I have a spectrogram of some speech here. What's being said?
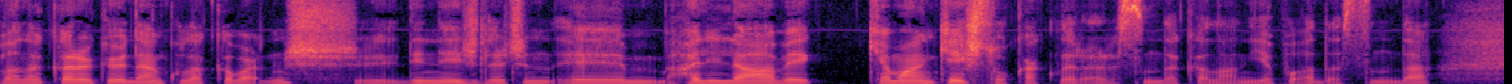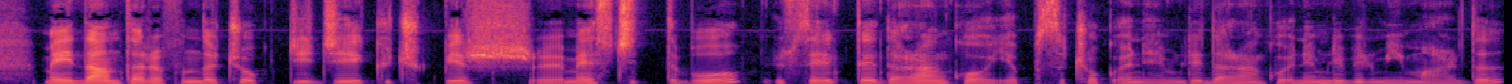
bana Karaköy'den kulak kabartmış e, dinleyiciler için e, Halil Ağa ve Kemankeş sokakları arasında kalan yapı adasında meydan tarafında çok cici küçük bir e, mescitti bu. Üstelik de Daranko yapısı çok önemli. Daranko önemli bir mimardı.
